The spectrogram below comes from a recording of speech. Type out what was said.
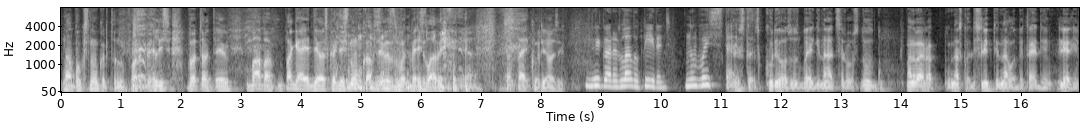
nabuks, nu, kur tu nu porbelis, bet tam te baba pagaidījos, kad es nukops, jums būtu bijis labi. Tā ir kuriozi. Igor ar lielu pieredzi. Nu, viss tā. Es tāds kuriozus baigi neatceros. Nu, man vairāk nes kādi slikti, nelabi tādi lieli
